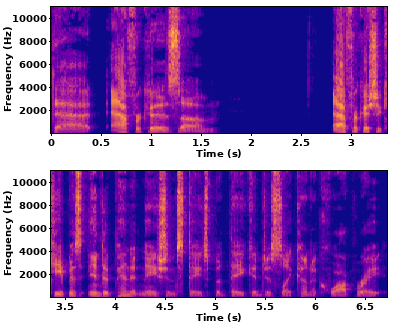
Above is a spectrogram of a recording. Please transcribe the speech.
that Africa's um Africa should keep as independent nation states, but they can just like kind of cooperate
